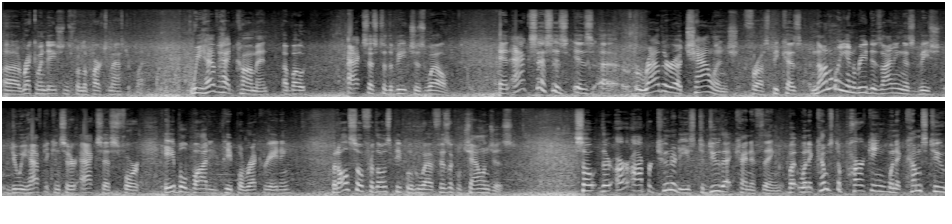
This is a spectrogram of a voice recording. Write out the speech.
uh, recommendations from the Parks Master Plan. We have had comment about access to the beach as well. And access is, is uh, rather a challenge for us because not only in redesigning this beach do we have to consider access for able-bodied people recreating, but also for those people who have physical challenges. So there are opportunities to do that kind of thing, but when it comes to parking, when it comes to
